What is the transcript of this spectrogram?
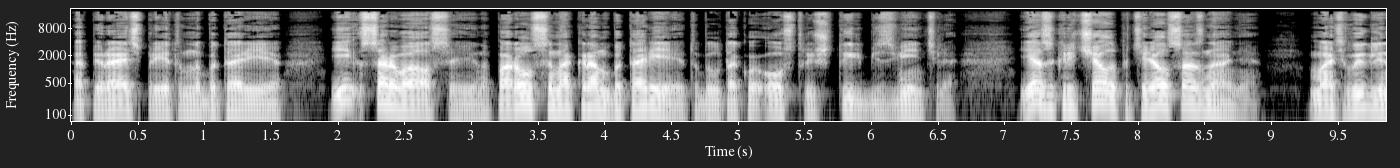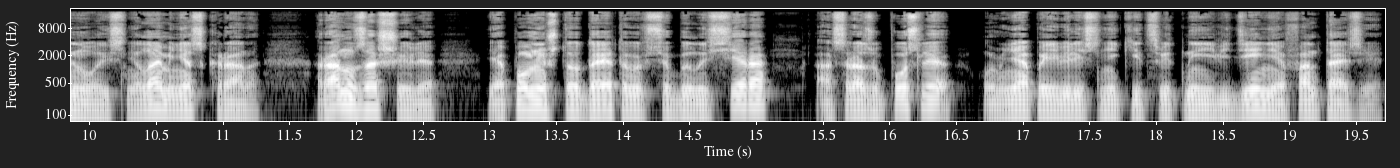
опираясь при этом на батарею. И сорвался, и напоролся на кран батареи. Это был такой острый штырь без вентиля. Я закричал и потерял сознание. Мать выглянула и сняла меня с крана. Рану зашили. Я помню, что до этого все было серо, а сразу после у меня появились некие цветные видения, фантазии.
